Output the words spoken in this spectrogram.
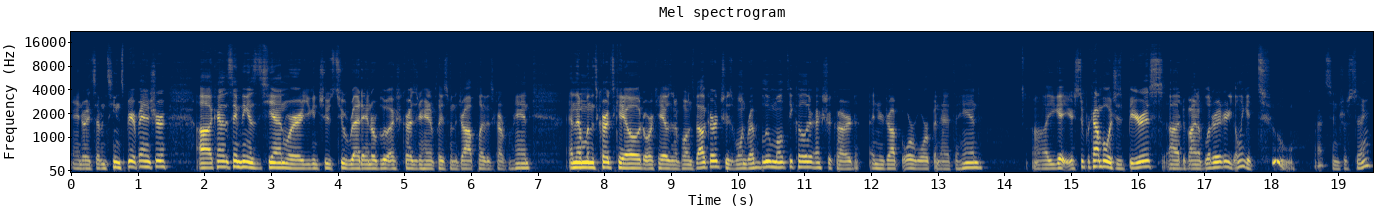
Android 17 Spirit Vanisher. Uh, kind of the same thing as the Tien, where you can choose two red and or blue extra cards in your hand and place them in the drop, play this card from hand. And then when this card's KO'd or KO's an opponent's battle card, choose one red, blue, multicolor extra card in your drop or warp and add it to hand. Uh, you get your super combo, which is Beerus, uh, Divine Obliterator. You only get two. That's interesting.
